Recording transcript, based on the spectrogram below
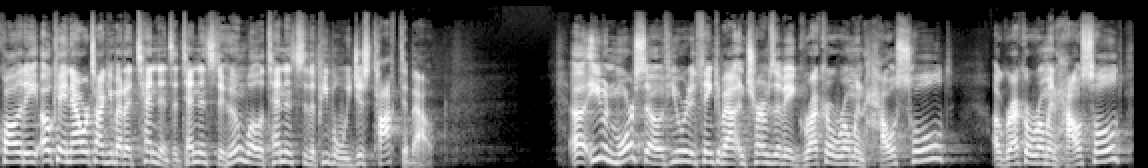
quality. Okay, now we're talking about attendance. Attendance to whom? Well, attendance to the people we just talked about. Uh, even more so, if you were to think about in terms of a Greco Roman household, a Greco Roman household?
